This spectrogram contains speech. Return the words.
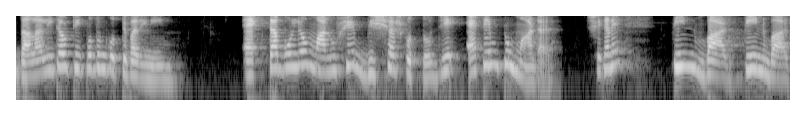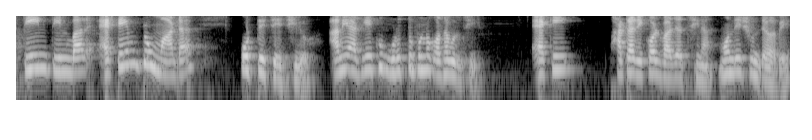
দালালিটাও ঠিক মতন করতে পারিনি। একটা বললেও মানুষে বিশ্বাস করতো যে অ্যাটেম্প টু মার্ডার সেখানে তিনবার তিনবার তিন তিনবার অ্যাটেম টু মার্ডার করতে চেয়েছিল। আমি আজকে খুব গুরুত্বপূর্ণ কথা বলছি। একই ফাটা রেকর্ড বাজাচ্ছি না মন দিয়ে শুনতে হবে।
